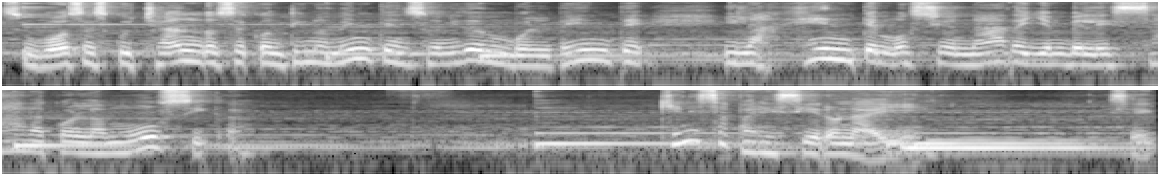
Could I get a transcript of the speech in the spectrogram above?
su voz escuchándose continuamente en sonido envolvente y la gente emocionada y embelesada con la música. ¿Quiénes aparecieron ahí? Dice,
